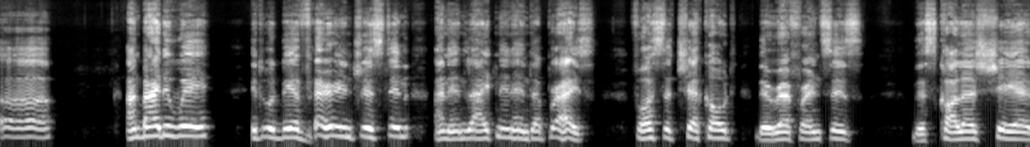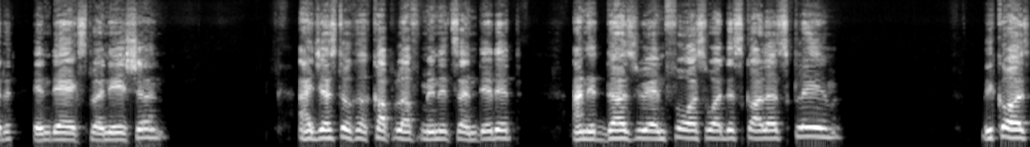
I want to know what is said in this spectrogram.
Uh, and by the way, it would be a very interesting and enlightening enterprise for us to check out the references the scholars shared in their explanation. I just took a couple of minutes and did it, and it does reinforce what the scholars claim. Because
